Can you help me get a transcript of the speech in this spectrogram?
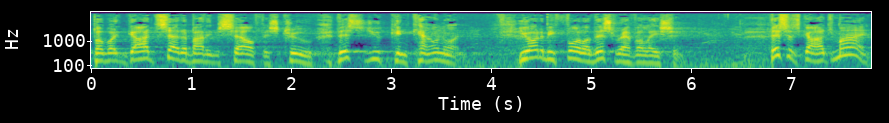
but what God said about Himself is true. This you can count on. You ought to be full of this revelation. This is God's mind.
